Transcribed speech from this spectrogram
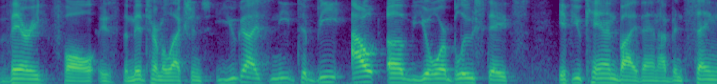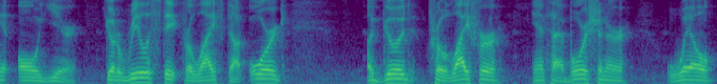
very fall is the midterm elections. You guys need to be out of your blue states if you can by then. I've been saying it all year. Go to realestateforlife.org. A good pro lifer, anti abortioner will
